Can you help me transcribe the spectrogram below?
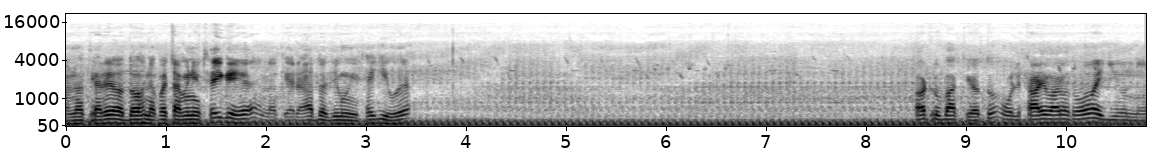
અને અત્યારે દસ ને પચાસ મિનિટ થઈ ગઈ અને અત્યારે આદર જેવું થઈ ગયું હોય આટલું બાકી હતું. ઓલી થાળીવાળું તો હોવાઈ ગયું ને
